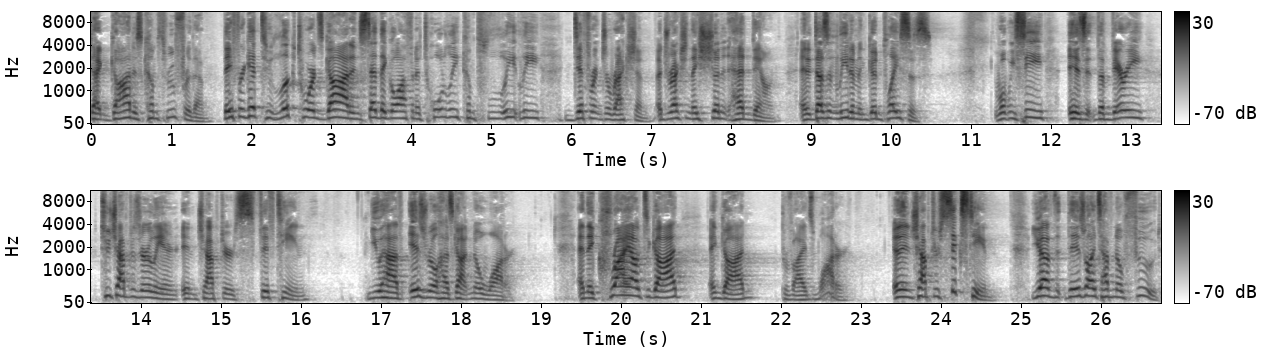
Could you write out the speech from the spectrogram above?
that God has come through for them. They forget to look towards God. Instead, they go off in a totally, completely different direction, a direction they shouldn't head down. And it doesn't lead them in good places. What we see is the very two chapters earlier in chapter 15, you have Israel has got no water. And they cry out to God, and God provides water. And then in chapter 16, you have the Israelites have no food.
